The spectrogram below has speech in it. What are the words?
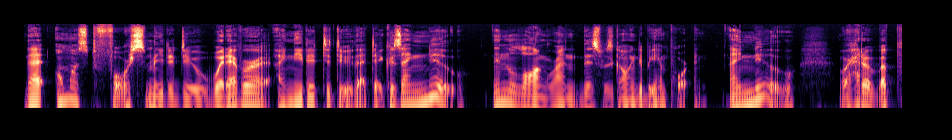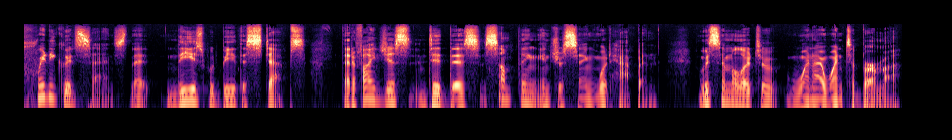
that almost forced me to do whatever I needed to do that day because I knew in the long run this was going to be important. I knew or had a, a, pretty good sense that these would be the steps that if I just did this, something interesting would happen. It was similar to when I went to Burma.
